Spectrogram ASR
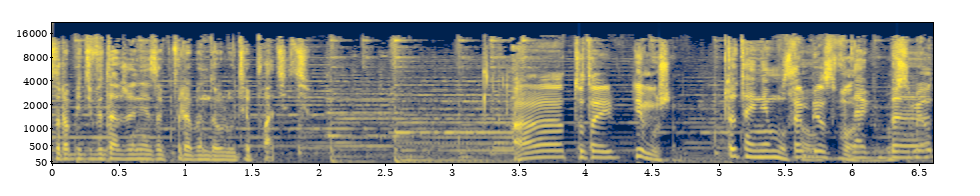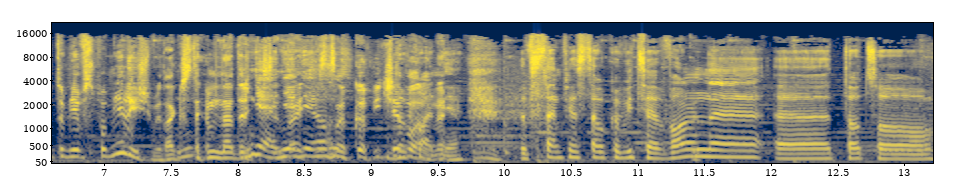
zrobić wydarzenie, za które będą ludzie płacić. A tutaj nie muszą. Tutaj nie muszą. Wstęp jest wolny, Jakby- w sumie o tym nie wspomnieliśmy, tak? Wstęp na Drinks Nie, nie, nie. jest całkowicie dokładnie. wolny. Wstęp jest całkowicie wolny. E, To, co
